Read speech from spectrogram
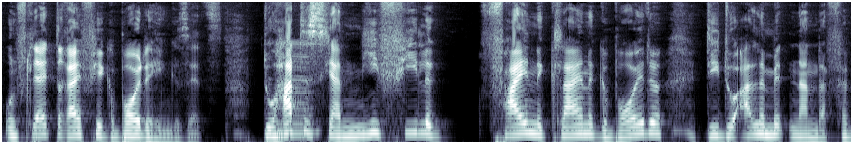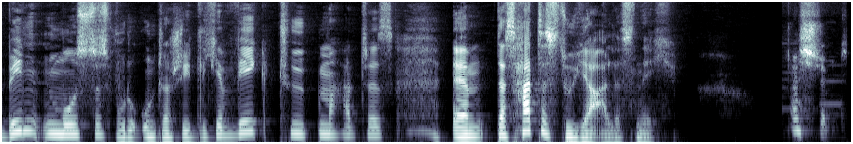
und vielleicht drei, vier Gebäude hingesetzt. Du mhm. hattest ja nie viele feine kleine Gebäude, die du alle miteinander verbinden musstest, wo du unterschiedliche Wegtypen hattest. Ähm, das hattest du ja alles nicht. Das stimmt.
